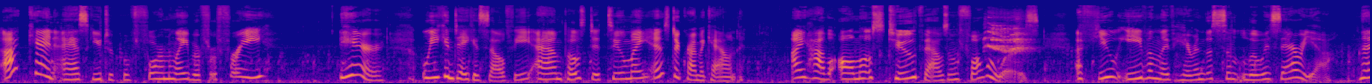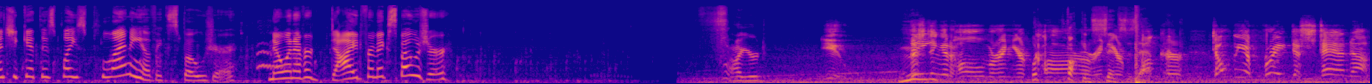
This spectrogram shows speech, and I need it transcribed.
I can't ask you to perform labor for free. Here, we can take a selfie and post it to my Instagram account. I have almost 2,000 followers. A few even live here in the St. Louis area. That should get this place plenty of exposure. No one ever died from exposure. Fired. You. Me? Listening at home or in your What car fucking or in sense your is that? bunker, don't be afraid to stand up.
